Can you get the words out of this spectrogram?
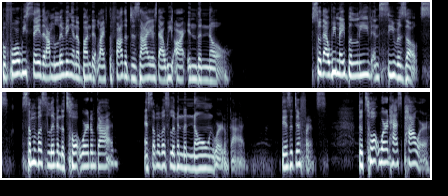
before we say that I'm living an abundant life, the Father desires that we are in the know so that we may believe and see results. Some of us live in the taught word of God, and some of us live in the known word of God. There's a difference. The taught word has power,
